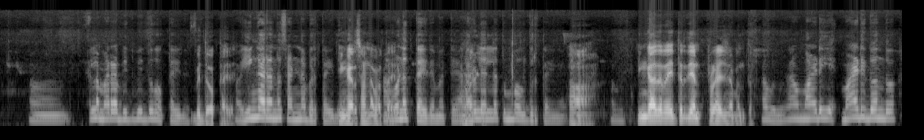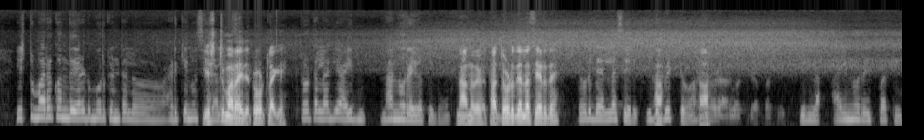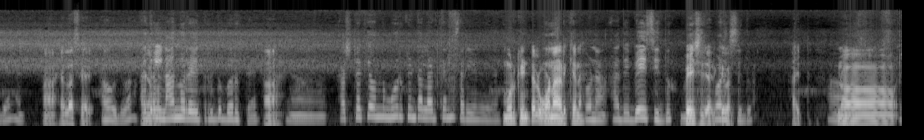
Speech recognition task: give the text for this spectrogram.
ಎಲ್ಲ ಮರ ಬಿದ್ದು ಬಿದ್ದು ಹೋಗ್ತಾ ಇದೆ ಬಿದ್ದು ಹೋಗ್ತಾ ಇದೆ. ಹಿಂಗಾರನು ಸಣ್ಣ ಬರ್ತಾ ಇದೆ. ಹಿಂಗಾರ ಸಣ್ಣ ಬರ್ತಾ ಇದೆ. ಒಣಗ್ತಾ ಇದೆ ಮತ್ತೆ. ಅರಳೆಲ್ಲ ತುಂಬಾ ಉದುರ್ತಾ ಇದೆ. ಹಾ. ಹೌದು. ಹಿಂಗಾದ್ರೆ ರೈತರದ್ದು ಏನು ಪ್ರಯೋಜನ ಬಂತು? ಹೌದು. ನಾವು ಮಾಡಿ ಮಾಡಿದೊಂದು ಇಷ್ಟು ಮರಕ್ಕೊಂದು ಎರಡು ಮೂರು ಕ್ವಿಂಟಲ್ ಅಡಿಕೆನೂ ಎಷ್ಟು ಮರ ಇದೆ ಟೋಟ್ಲಾಗಿ ಟೋಟಲ್ ಆಗಿ ಐದು ನಾನ್ನೂರ ಐವತ್ತಿದೆ ನಾನ್ನೂರೈವತ್ತು. ಆ ದೊಡ್ಡದೆಲ್ಲ ಸೇರಿದೆ? ದೊಡ್ಡದೆಲ್ಲ ಸೇರಿ. ಇದು ಬಿಟ್ಟು ಇಲ್ಲ ಐನೂರ ಇಪ್ಪತ್ತಿದೆ ಹಾಂ ಎಲ್ಲ ಸರಿ. ಹೌದು ಅದ್ರಲ್ಲಿ ನಾನ್ನೂರ ಐವತ್ತರದ್ದು ಬರುತ್ತೆ. ಹಾಂ. ಆ, ಅಷ್ಟಕ್ಕೆ ಒಂದು ಮೂರು ಕ್ವಿಂಟಲ್ ಅಡಿಕೆನೂ ಸರಿ ಮೂರು ಕ್ವಿಂಟಲ್ ಒಣ ಅಡಿಕೆನ? ಒಣ ಅದೇ ಬೇಯಿಸಿದ್ದು ಬೇಯಿಸಿದ ಅಡಿಕೆ ಬರ್ತದೆ. ಒಣಗಿಸಿದ್ದು ಆಯ್ತು.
